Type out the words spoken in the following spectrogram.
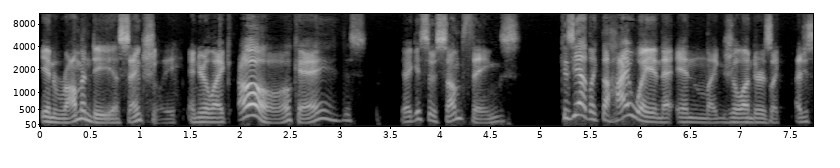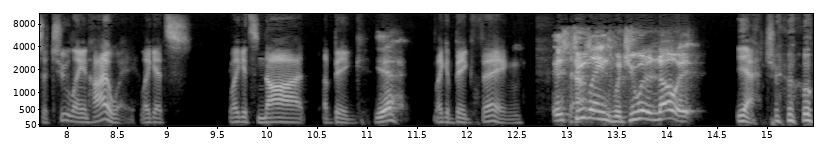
in Ramandi essentially. And you're like, oh, okay, this, I guess there's some things because yeah, like the highway in that in like Jalandhar is like just a two lane highway. Like it's like it's not a big yeah like a big thing. It's now, two lanes, but you wouldn't know it. Yeah, true.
